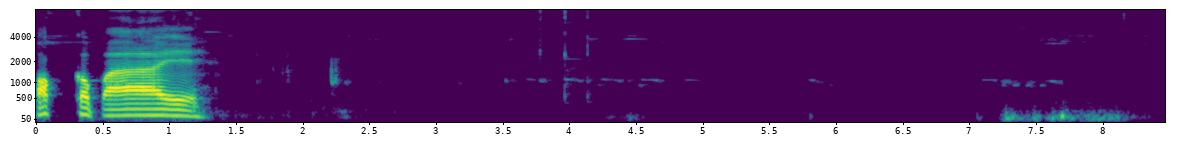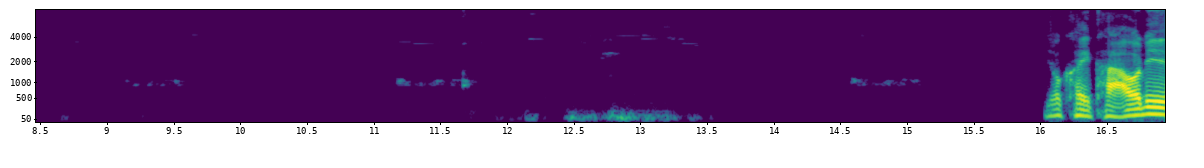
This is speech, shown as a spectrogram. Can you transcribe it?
ป๊อกเข้าไป เดี๋ยวไข่ขาวนี่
